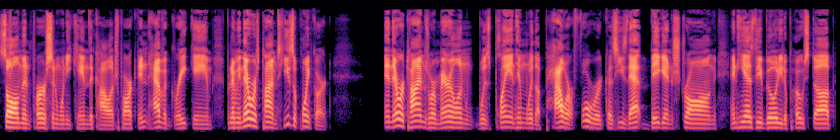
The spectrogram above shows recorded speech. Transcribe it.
Saw him in person when he came to College Park. Didn't have a great game, but I mean, there was times he's a point guard. And there were times where Maryland was playing him with a power forward because he's that big and strong and he has the ability to post up.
